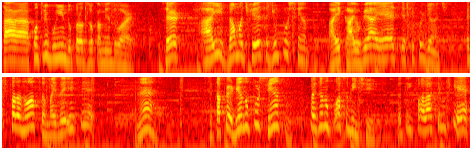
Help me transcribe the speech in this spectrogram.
tá contribuindo para o deslocamento do ar, certo? Aí dá uma diferença de 1%. Aí cai o VAS e assim por diante. Aí você fala, nossa, mas aí você, né? Você está perdendo 1%. Mas eu não posso mentir. Eu tenho que falar aquilo que é.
